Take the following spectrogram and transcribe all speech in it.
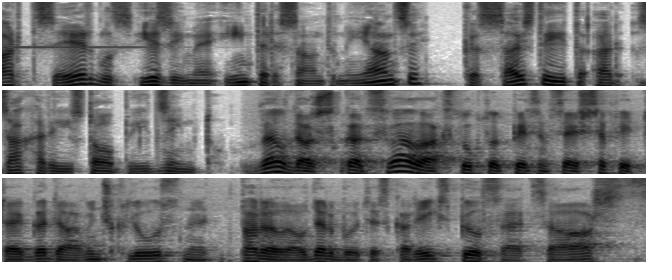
Arts Ērglis iezīmē interesantu niansi, kas saistīta ar Zaharijas Topiju dzimtu. Vēl dažus gadus vēlāk, 1567. gadā, viņš kļūst ne, paralēli darbojoties kā Rīgas pilsētas ārsts,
